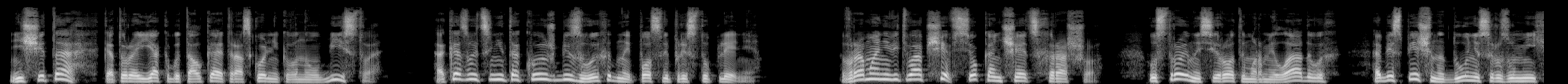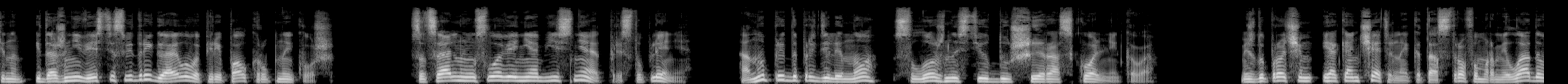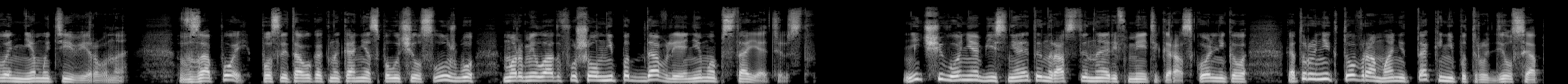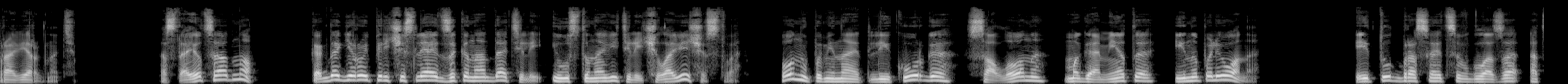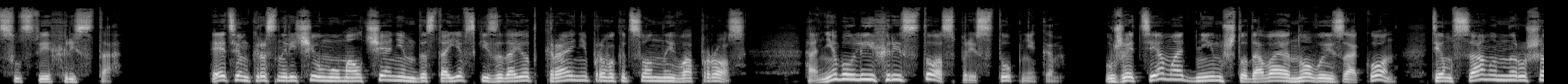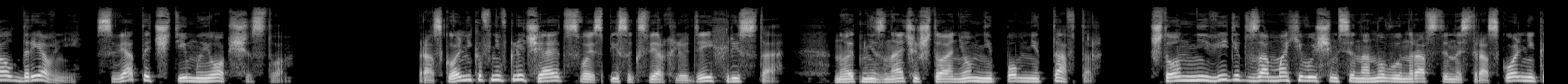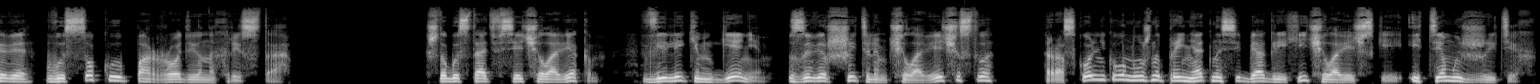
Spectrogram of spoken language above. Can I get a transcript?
Нищета, которая якобы толкает Раскольникова на убийство, оказывается не такой уж безвыходной после преступления. В романе ведь вообще все кончается хорошо. Устроены сироты Мармеладовых, обеспечена Дуня с Разумихиным, и даже невесте Свидригайлова перепал крупный куш. Социальные условия не объясняют преступления оно предопределено сложностью души Раскольникова. Между прочим, и окончательная катастрофа Мармеладова не мотивирована. В запой, после того, как наконец получил службу, Мармеладов ушел не под давлением обстоятельств. Ничего не объясняет и нравственная арифметика Раскольникова, которую никто в романе так и не потрудился опровергнуть. Остается одно Когда герой перечисляет законодателей и установителей человечества, он упоминает Ликурга, Салона, Магомета и Наполеона. И тут бросается в глаза отсутствие Христа. Этим красноречивым умолчанием Достоевский задает крайне провокационный вопрос, а не был ли и Христос преступником? Уже тем одним, что, давая новый закон, тем самым нарушал древний, свято чтимый обществом. Раскольников не включает в свой список сверхлюдей Христа, но это не значит, что о нем не помнит автор, что он не видит в замахивающемся на новую нравственность Раскольникове высокую пародию на Христа. Чтобы стать все человеком, великим гением, завершителем человечества, Раскольникову нужно принять на себя грехи человеческие и тем изжить их.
